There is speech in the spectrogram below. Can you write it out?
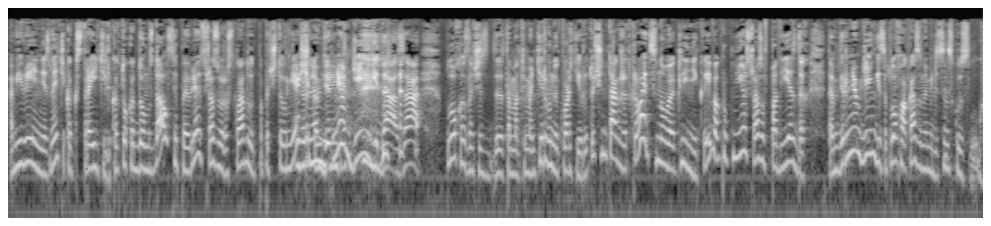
объявление, знаете, как строители, как только дом сдался, появляются, сразу раскладывают по почтовым ящикам, вернем деньги. деньги, да, за плохо, значит, там отремонтированную квартиру. И точно так же открывается новая клиника, и вокруг нее сразу в подъездах там вернем деньги за плохо оказанную медицинскую услугу.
